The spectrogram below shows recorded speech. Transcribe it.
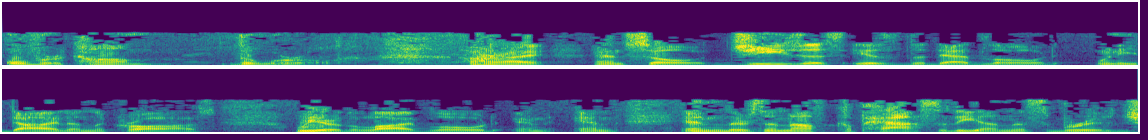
overcome the world. All right? And so Jesus is the dead load when he died on the cross. We are the live load and, and, and there's enough capacity on this bridge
